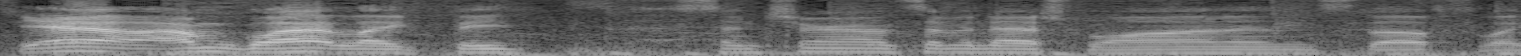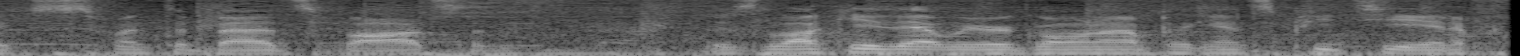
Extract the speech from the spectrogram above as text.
Yeah, I'm glad, like, they Centurion 7-1 and stuff, like, just went to bad spots, and it was lucky that we were going up against PTA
